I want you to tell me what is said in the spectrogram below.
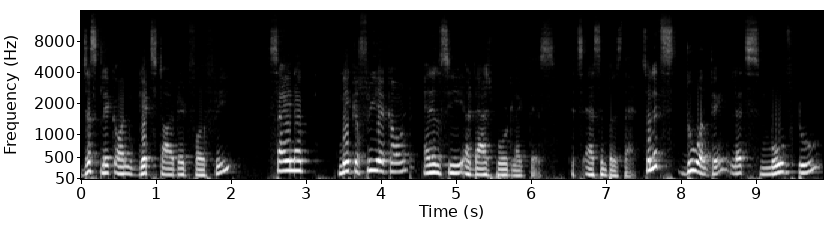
just click on get started for free, sign up, make a free account and you'll see a dashboard like this. It's as simple as that. So let's do one thing. Let's move to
